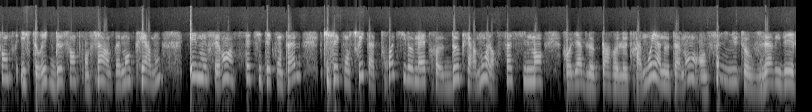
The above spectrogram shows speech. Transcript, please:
centres historiques, deux centres anciens, hein, vraiment Clermont et Montferrand, hein, cette cité comtale qui s'est construite à 3 km de Clermont, alors facilement reliable par le tramway, hein, notamment en 5 minutes vous arrivez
